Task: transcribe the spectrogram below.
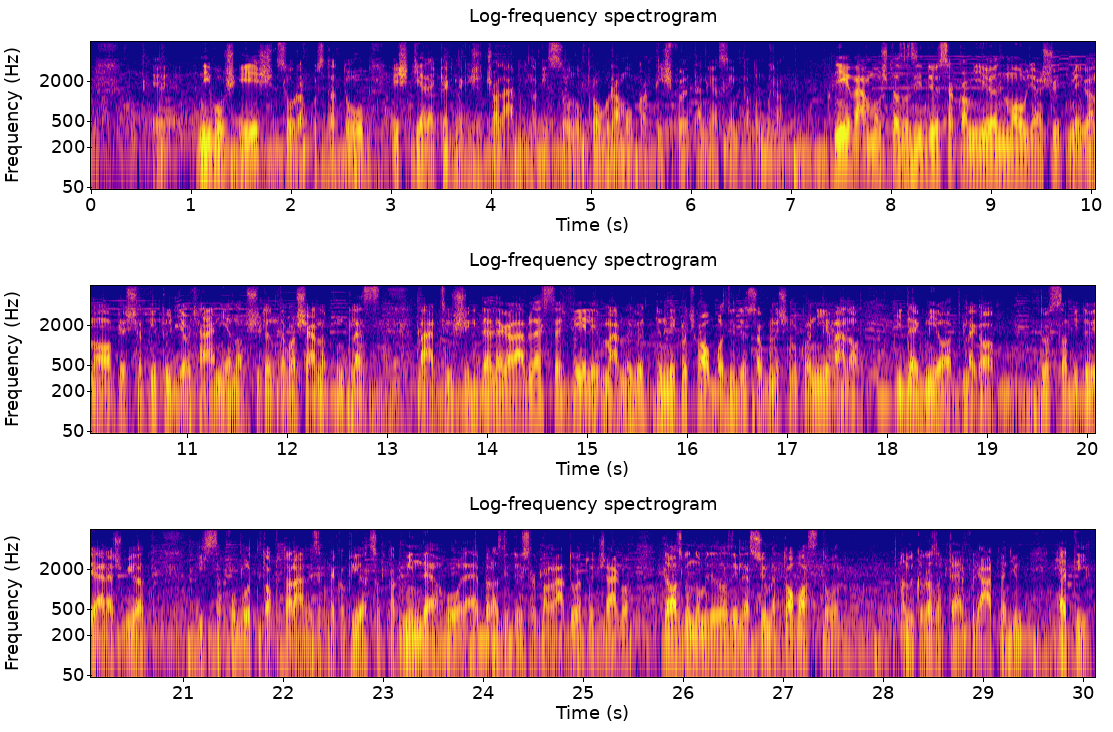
nívós és szórakoztató, és gyerekeknek és a családoknak is szóló programokat is föltenni a színpadunkra. Nyilván most az az időszak, ami jön, ma ugyan süt még a nap, és hát ki tudja, hogy hány ilyen nap sütötte vasárnapunk lesz márciusig, de legalább lesz egy fél év már mögöttünk, még hogyha abban az időszakban is, amikor nyilván a hideg miatt, meg a rosszabb időjárás miatt visszafogottabb talán ezeknek a piacoknak mindenhol ebben az időszakban a látogatottsága, de azt gondolom, hogy ez azért lesz, mert tavasztól amikor az a terv, hogy átmegyünk heti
